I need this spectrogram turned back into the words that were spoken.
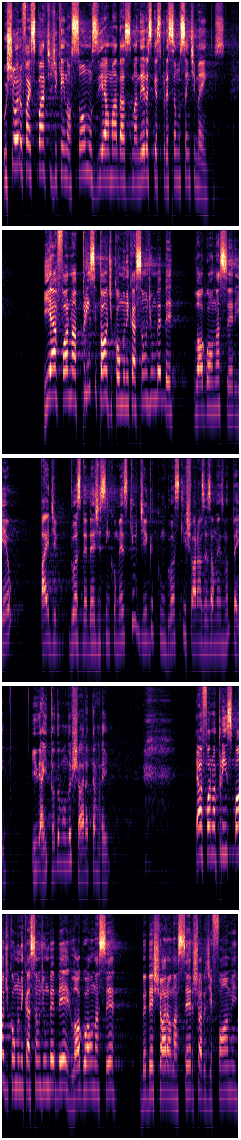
O choro faz parte de quem nós somos e é uma das maneiras que expressamos sentimentos. E é a forma principal de comunicação de um bebê, logo ao nascer. E eu pai de duas bebês de cinco meses que o diga, com duas que choram às vezes ao mesmo tempo. E aí todo mundo chora também. É a forma principal de comunicação de um bebê, logo ao nascer. O bebê chora ao nascer, chora de fome,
